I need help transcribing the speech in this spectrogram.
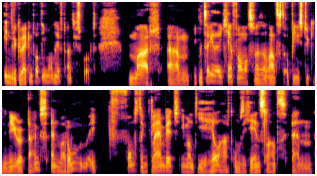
indrukwekkend wat die man heeft uitgesproken. Maar um, ik moet zeggen dat ik geen fan was van zijn laatste opiniestuk in de New York Times. En waarom? Ik vond het een klein beetje iemand die heel hard om zich heen slaat en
